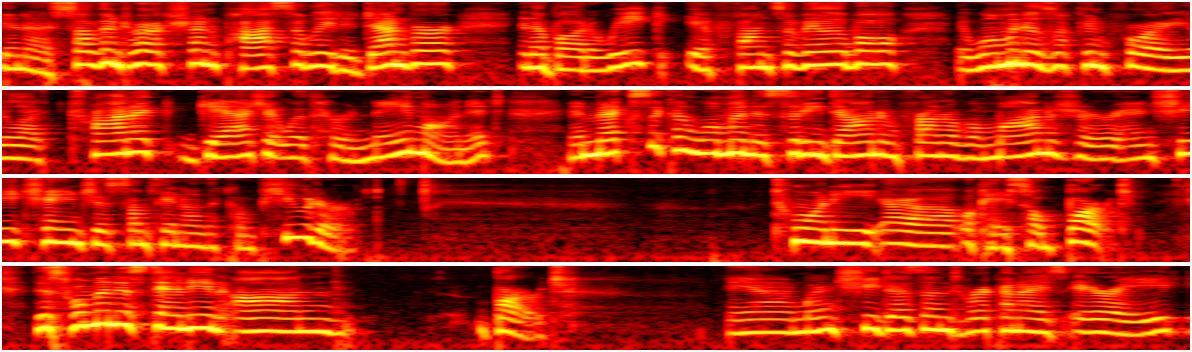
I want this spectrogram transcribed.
in a southern direction, possibly to Denver, in about a week if funds available. A woman is looking for an electronic gadget with her name on it. A Mexican woman is sitting down in front of a monitor and she changes something on the computer. 20, uh, okay, so Bart. This woman is standing on Bart, and when she doesn't recognize Ari,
